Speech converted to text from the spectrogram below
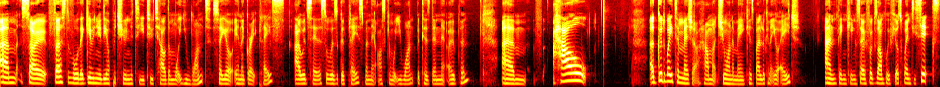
Um, so first of all, they're giving you the opportunity to tell them what you want. So you're in a great place. I would say that's always a good place when they're asking what you want because then they're open. Um, how a good way to measure how much you want to make is by looking at your age and thinking. So, for example, if you're 26,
